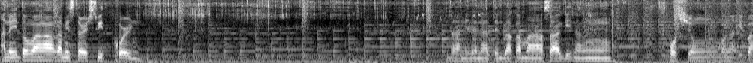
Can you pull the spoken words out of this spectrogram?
Ano ito mga kamister? Sweet corn. Dahil nila natin baka masagi ng hose yung mga iba.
